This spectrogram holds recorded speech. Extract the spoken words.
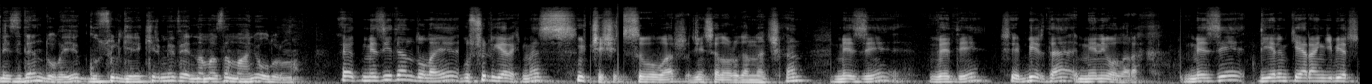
Meziden dolayı gusül gerekir mi ve namaza mani olur mu? Evet meziden dolayı gusül gerekmez. Üç çeşit sıvı var cinsel organdan çıkan. Mezi, vedi, işte bir de meni olarak. Mezi diyelim ki herhangi bir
